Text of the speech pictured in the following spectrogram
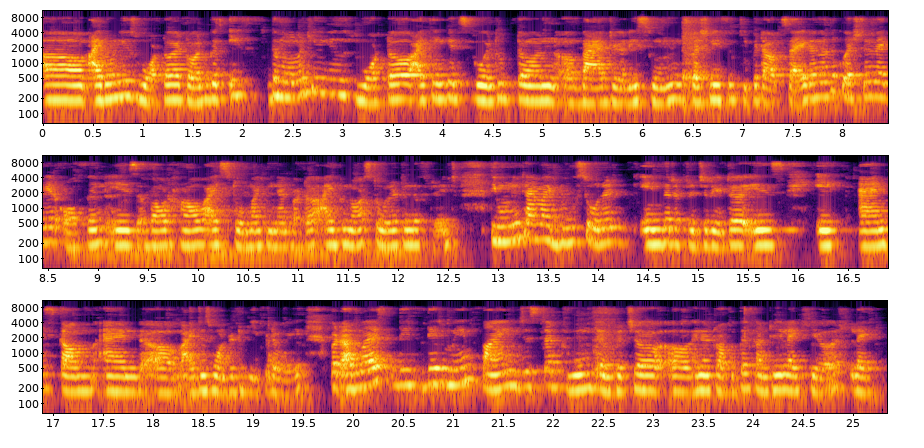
um, I don't use water at all because if the moment you use water, I think it's going to turn uh, bad really soon, especially if you keep it outside. Another question I get often is about how I store my peanut butter. I do not store it in the fridge. The only time I do store it in the refrigerator is if ants come and um, I just wanted to keep it away. But otherwise, they, they remain fine just at room temperature uh, in a tropical country like here. Like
